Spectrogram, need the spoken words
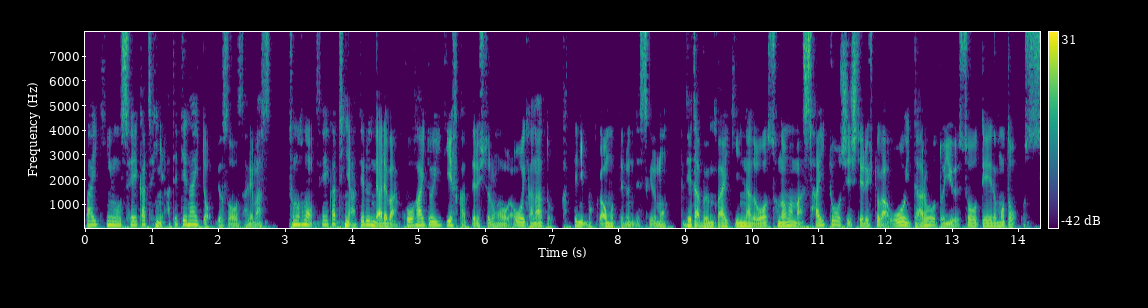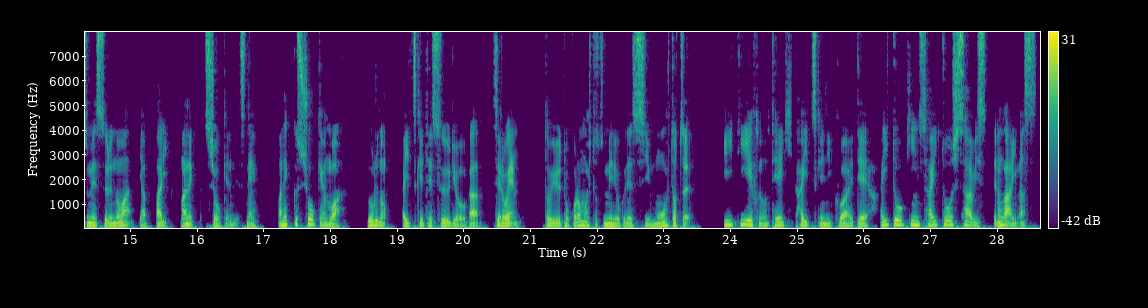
配金を生活費に当ててないと予想されます。そもそも生活費に当てるんであれば、後輩と ETF 買ってる人の方が多いかなと勝手に僕が思ってるんですけども、出た分配金などをそのまま再投資してる人が多いだろうという想定のもとお勧めするのは、やっぱりマネックス証券ですね。マネックス証券はドルの買い付け手数料が0円というところも一つ魅力ですし、もう一つ ETF の定期買い付けに加えて配当金再投資サービスってのがあります。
